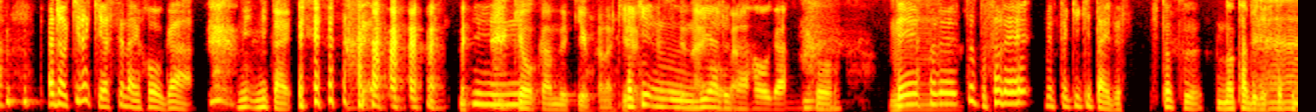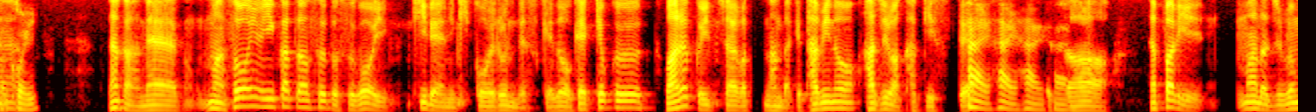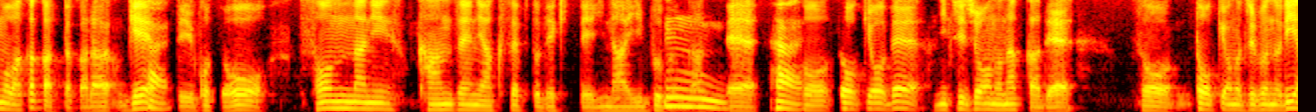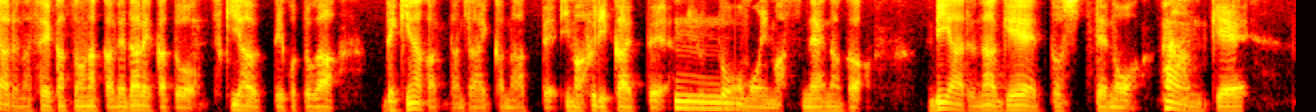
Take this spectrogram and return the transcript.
あでもキラキラしてない方がみ見たい。ね共感できるかなキラキラしてうんない方が。リアルな方が。そう。うん。えー、それちょっとそれめっちゃ聞きたいです。一つの旅で一つの恋、だからねまあそういう言い方をするとすごい綺麗に聞こえるんですけど結局悪く言っちゃえばなんだっけ旅の恥はかき捨てはいはいはいとか、はやっぱりまだ自分も若かったからゲイっていうことをそんなに完全にアクセプトできていない部分があって、いはい。こう東京で日常の中でそう東京の自分のリアルな生活の中で誰かと付き合うっていうことができなかったんじゃないかなって今振り返ってみると思いますね。なんかリアルなゲイとしての関係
